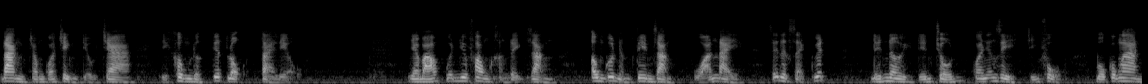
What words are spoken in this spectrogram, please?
đang trong quá trình điều tra thì không được tiết lộ tài liệu. Nhà báo Nguyễn Như Phong khẳng định rằng ông có niềm tin rằng vụ án này sẽ được giải quyết đến nơi đến chốn qua những gì chính phủ, Bộ Công an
